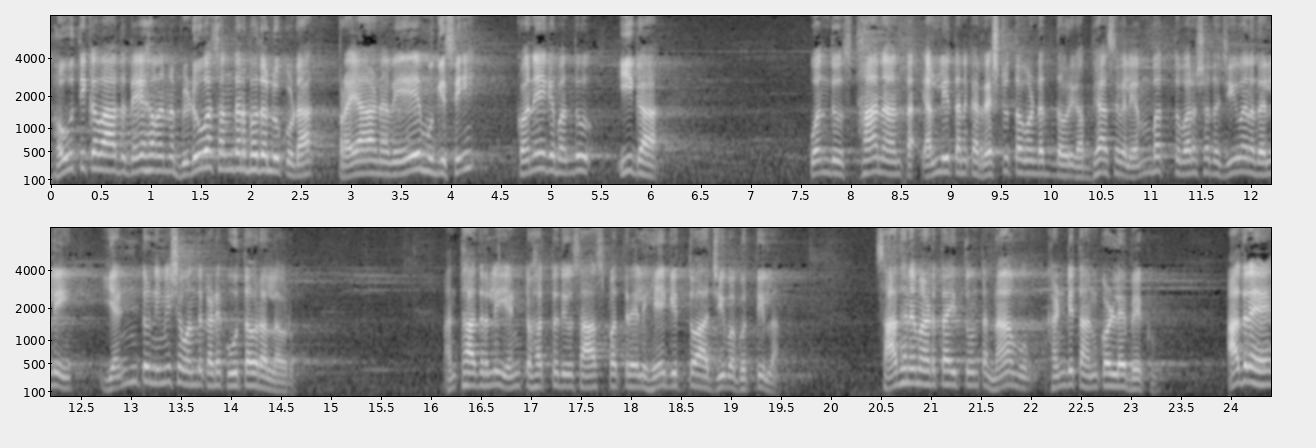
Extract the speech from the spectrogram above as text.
ಭೌತಿಕವಾದ ದೇಹವನ್ನು ಬಿಡುವ ಸಂದರ್ಭದಲ್ಲೂ ಕೂಡ ಪ್ರಯಾಣವೇ ಮುಗಿಸಿ ಕೊನೆಗೆ ಬಂದು ಈಗ ಒಂದು ಸ್ಥಾನ ಅಂತ ಅಲ್ಲಿ ತನಕ ರೆಸ್ಟ್ ತಗೊಂಡದ್ದು ಅವರಿಗೆ ಅಭ್ಯಾಸವಿಲ್ಲ ಎಂಬತ್ತು ವರ್ಷದ ಜೀವನದಲ್ಲಿ ಎಂಟು ನಿಮಿಷ ಒಂದು ಕಡೆ ಕೂತವರಲ್ಲ ಅವರು. ಅಂಥದ್ರಲ್ಲಿ ಎಂಟು ಹತ್ತು ದಿವಸ ಆಸ್ಪತ್ರೆಯಲ್ಲಿ ಹೇಗಿತ್ತೋ ಆ ಜೀವ ಗೊತ್ತಿಲ್ಲ. ಸಾಧನೆ ಮಾಡ್ತಾ ಇತ್ತು ಅಂತ ನಾವು ಖಂಡಿತ ಅಂದ್ಕೊಳ್ಳೇಬೇಕು ಆದರೆ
